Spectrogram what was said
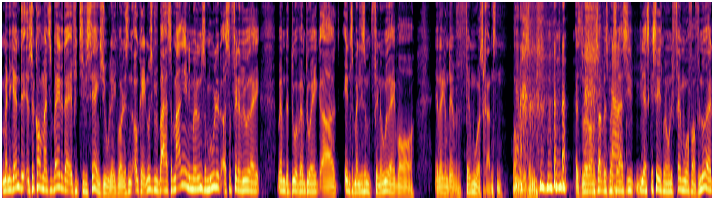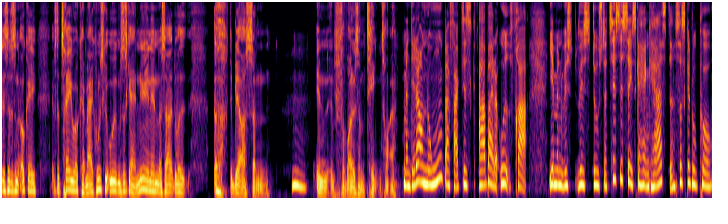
Men igen, det, så kommer man tilbage til det der effektiviseringshjul, ikke? hvor det er sådan, okay, nu skal vi bare have så mange ind i møllen som muligt, og så finder vi ud af, hvem der du og hvem du ikke, og indtil man ligesom finder ud af, hvor, jeg ved ikke, om det er fem ugers grænsen, hvor man ligesom, altså du ved, hvor man så, hvis man Ja. så lad os sige, jeg skal ses med nogen i fem uger for at finde ud af det, så er det sådan, okay, efter tre uger kan jeg mærke, hun skal ud, men så skal jeg have en ny ind, og så, du ved, øh, det bliver også sådan Hmm. en, en for voldsom ting, tror jeg. Men det er der jo nogen, der faktisk arbejder ud fra, jamen hvis, hvis du statistisk set skal have en kæreste, så skal du på,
